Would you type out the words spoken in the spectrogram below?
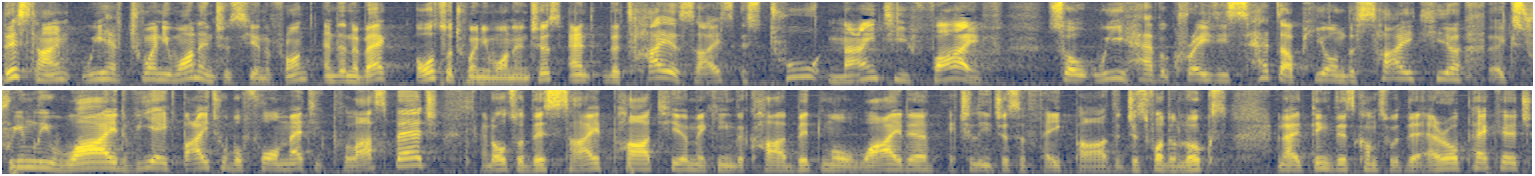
This time we have 21 inches here in the front and in the back also 21 inches and the tire size is 295. So we have a crazy setup here on the side here, extremely wide V8 Biturbo 4MATIC Plus badge and also this side part here making the car a bit more wider, actually just a fake part, just for the looks. And I think this comes with the aero package.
